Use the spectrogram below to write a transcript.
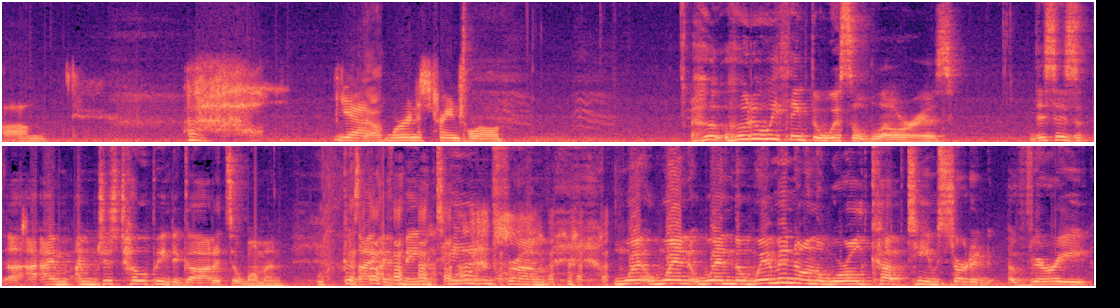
Um, yeah, Yeah. we're in a strange world. Who, who do we think the whistleblower is? This is I'm I'm just hoping to God it's a woman because I've maintained from when when when the women on the World Cup team started very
